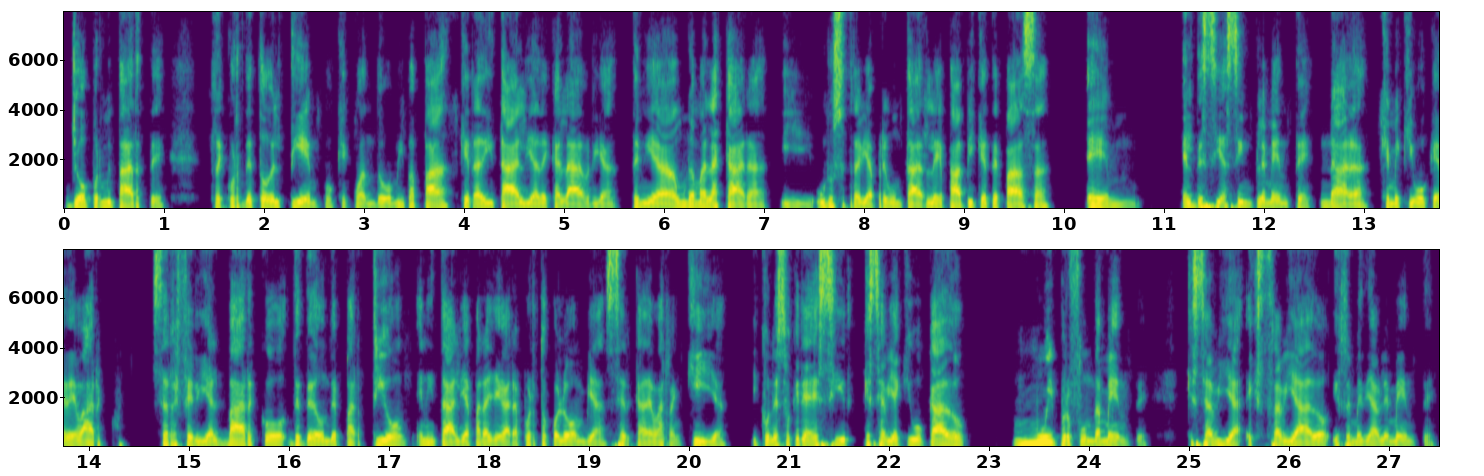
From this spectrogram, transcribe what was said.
Yo, por mi parte, recordé todo el tiempo que cuando mi papá, que era de Italia, de Calabria, tenía una mala cara y uno se atrevía a preguntarle, papi, ¿qué te pasa? Em, él decía simplemente, nada, que me equivoqué de barco. Se refería al barco desde donde partió en Italia para llegar a Puerto Colombia, cerca de Barranquilla, y con eso quería decir que se había equivocado muy profundamente, que se había extraviado irremediablemente,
